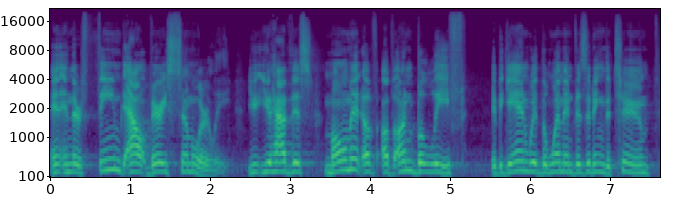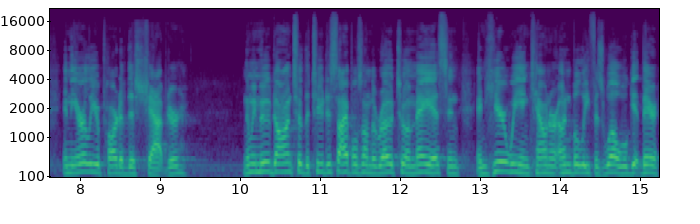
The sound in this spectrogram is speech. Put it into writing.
and, and they're themed out very similarly. You, you have this moment of, of unbelief. It began with the women visiting the tomb in the earlier part of this chapter. Then we moved on to the two disciples on the road to Emmaus, and, and here we encounter unbelief as well. We'll get there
